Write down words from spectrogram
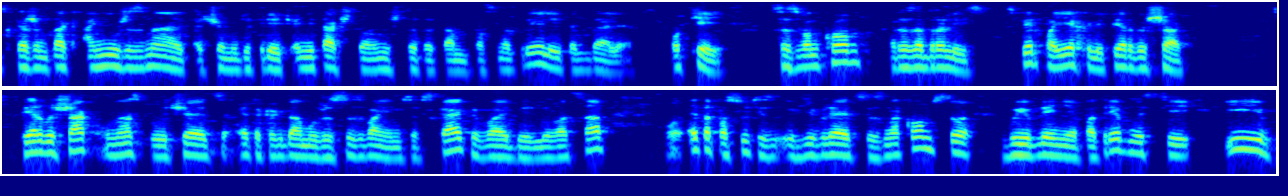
скажем так, они уже знают, о чем идет речь, а не так, что они что-то там посмотрели и так далее. Окей, со звонком разобрались. Теперь поехали, первый шаг. Первый шаг у нас получается, это когда мы уже созваниваемся в Skype, в Viber или WhatsApp. Это, по сути, является знакомство, выявление потребностей и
